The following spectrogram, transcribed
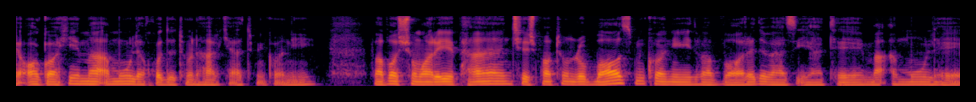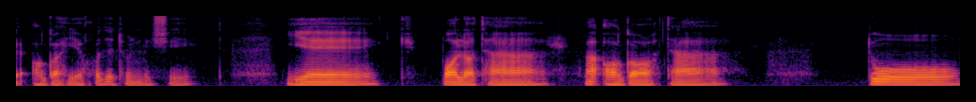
آگاهی معمول خودتون حرکت می‌کنید. و با شماره پنج چشماتون رو باز می‌کنید و وارد وضعیت معمول آگاهی خودتون میشید. یک بالاتر و آگاهتر. دو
